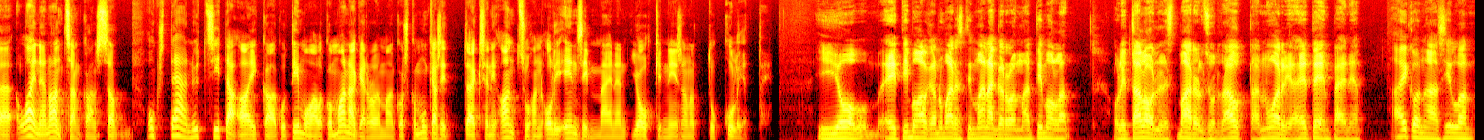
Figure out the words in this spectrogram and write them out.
äh, Antsan kanssa. Onko tämä nyt sitä aikaa, kun Timo alkoi manageroimaan, koska mun käsittääkseni Antsuhan oli ensimmäinen jouhkin niin sanottu kuljettaja. Joo, ei Timo alkanut varsinaisesti manageroimaan. Timolla oli taloudelliset mahdollisuudet auttaa nuoria eteenpäin. Ja aikoinaan silloin,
